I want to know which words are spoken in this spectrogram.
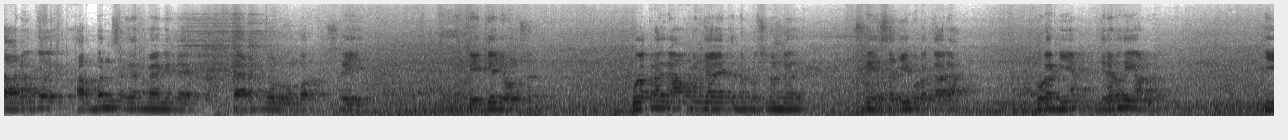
taluk urban സഹകരണ ബാങ്കിന്റെ director board member Shri P K Johnson Kulakkada ഗ്രാമപഞ്ചായത്തിന്റെ പ്രസിഡന്റ് ശ്രീ സജീവ് കുടക്കാര തുടങ്ങിയ നിരവധി ആളുകൾ ഈ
